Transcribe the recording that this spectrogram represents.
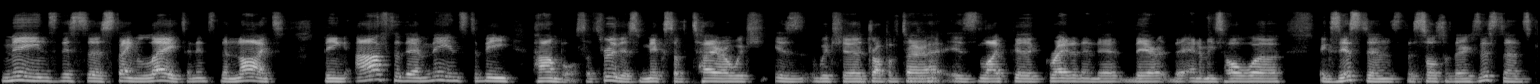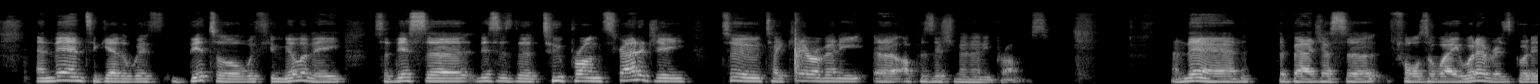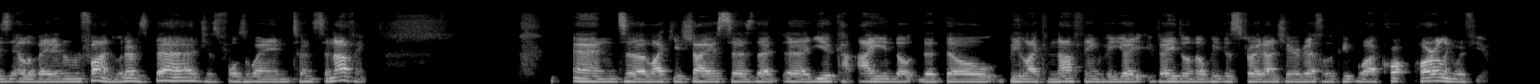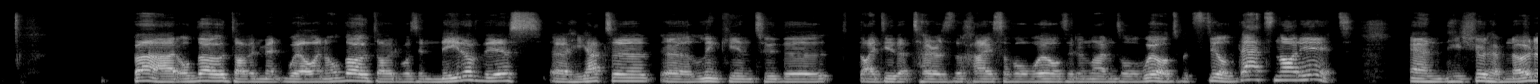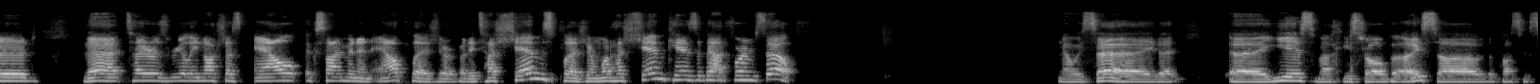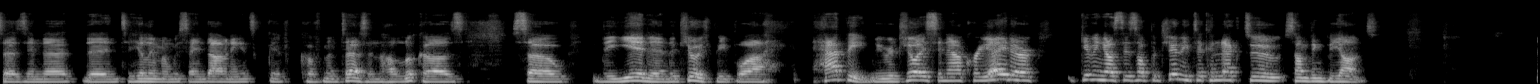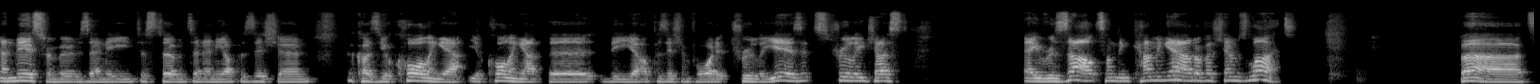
means this uh, staying late and into the night being after them means to be humble. So through this mix of Torah, which is which a drop of Torah is like uh, greater than their their the enemy's whole uh, existence, the source of their existence, and then together with bittul, with humility. So this uh, this is the two pronged strategy to take care of any uh, opposition and any problems. And then the bad just uh, falls away. Whatever is good is elevated and refined. Whatever's bad just falls away and turns to nothing. And uh, like Yeshaya says that uh, that they'll be like nothing. Vedon they'll be destroyed. The people are quarreling with you. But although David meant well, and although David was in need of this, uh, he had to uh, link into the the idea that Torah is the highest of all worlds, it enlivens all the worlds, but still, that's not it. And he should have noted that Torah is really not just our excitement and our pleasure, but it's Hashem's pleasure and what Hashem cares about for himself. Now we say that uh, Yismach Yisrael the Pasuk says in the, the in Tehillim, and we say in davening, it's Kuf Memtes and Halukas, so the Yid and the Jewish people are happy. We rejoice in our Creator giving us this opportunity to connect to something beyond. And this removes any disturbance and any opposition because you're calling out you're calling out the the opposition for what it truly is. It's truly just a result, something coming out of Hashem's light. But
